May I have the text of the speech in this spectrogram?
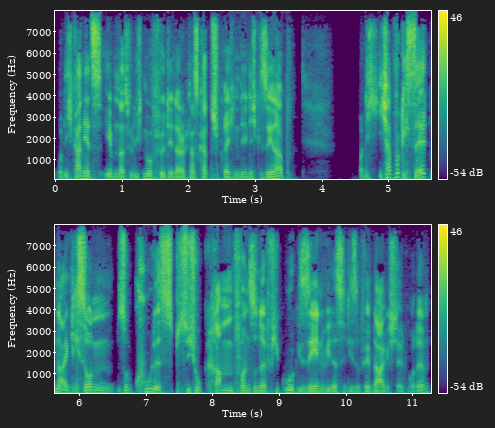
Und ich kann jetzt eben natürlich nur für den Director's Cut sprechen, den ich gesehen habe. Und ich, ich habe wirklich selten eigentlich so ein, so ein cooles Psychogramm von so einer Figur gesehen, wie das in diesem Film dargestellt wurde.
